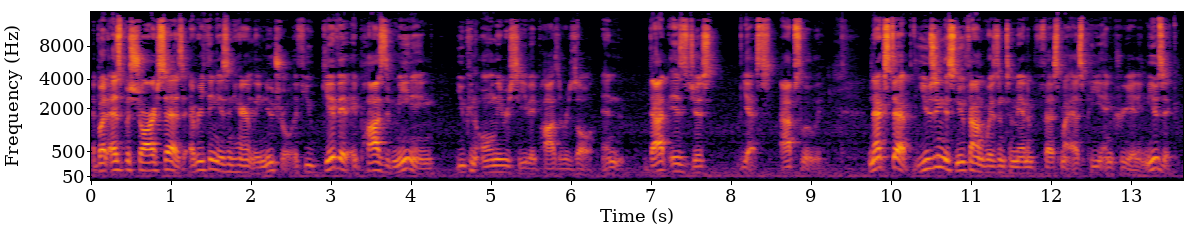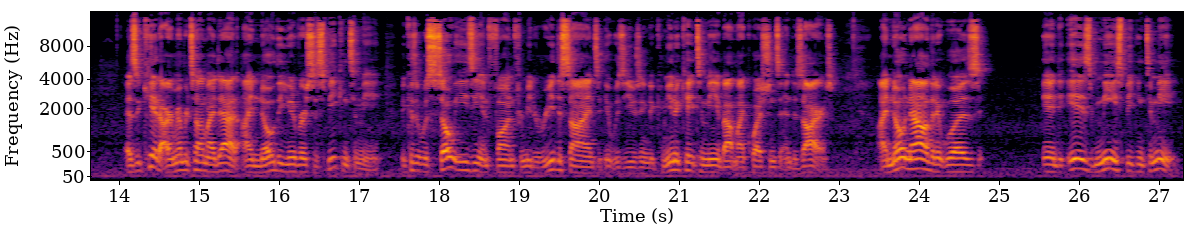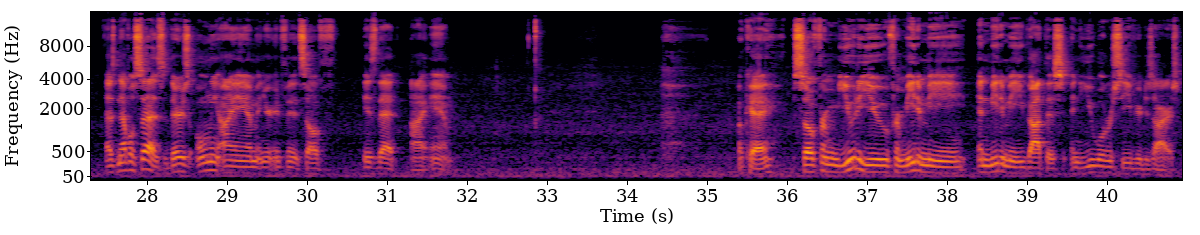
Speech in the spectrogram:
But as Bashar says, everything is inherently neutral. If you give it a positive meaning, you can only receive a positive result. And that is just, yes, absolutely. Next step, using this newfound wisdom to manifest my SP and creating music. As a kid, I remember telling my dad, I know the universe is speaking to me because it was so easy and fun for me to read the signs it was using to communicate to me about my questions and desires. I know now that it was and is me speaking to me. As Neville says, there's only I am, and your infinite self is that I am. Okay, so from you to you, from me to me, and me to me, you got this, and you will receive your desires.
